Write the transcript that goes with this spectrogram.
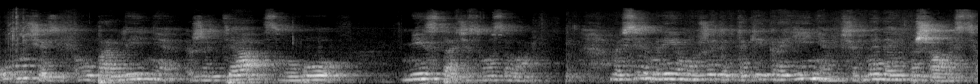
участь в управлінні життя свого міста чи свого села. Ми всі мріємо жити в такій країні, щоб ми нею пишалися.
